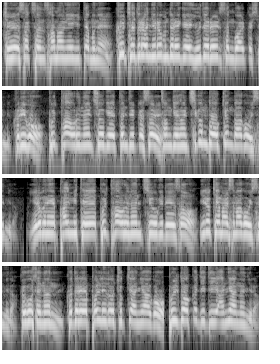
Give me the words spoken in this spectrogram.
죄의 삭선 사망이기 때문에 그 죄들은 여러분들에게 유죄를 선고할 것입니다. 그리고 불타오르는 지옥에 던질 것을 성경은 지금도 경고하고 있습니다. 여러분의 발밑에 불타오르는 지옥에 대해서 이렇게 말씀하고 있습니다. 그곳에는 그들의 벌레도 죽지 아니하고 불도 꺼지지 아니하느니라.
